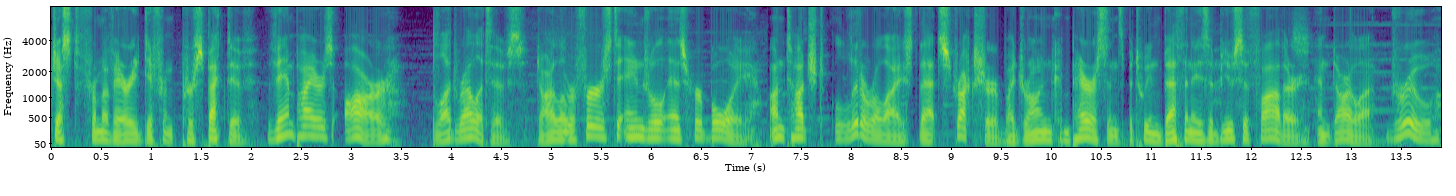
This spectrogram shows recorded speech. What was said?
just from a very different perspective. Vampires are blood relatives. Darla refers to Angel as her boy. Untouched literalized that structure by drawing comparisons between Bethany's abusive father and Darla. Dru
